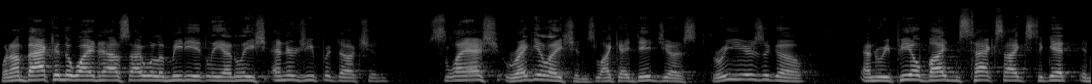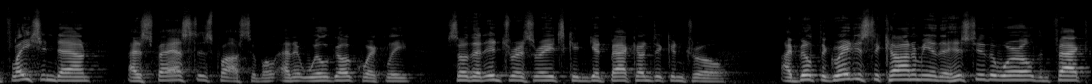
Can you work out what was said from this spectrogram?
When I'm back in the White House, I will immediately unleash energy production, slash regulations like I did just three years ago, and repeal Biden's tax hikes to get inflation down as fast as possible, and it will go quickly so that interest rates can get back under control. I built the greatest economy in the history of the world. In fact,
